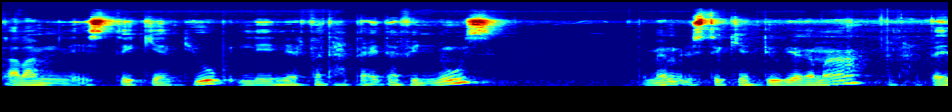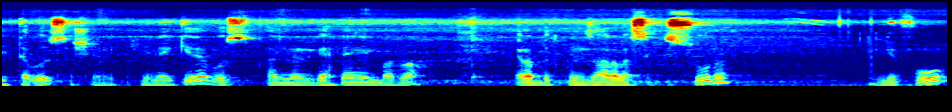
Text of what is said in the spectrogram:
طالعه من ال Eustachian tube اللي هي الفتحة بتاعتها في ال nose. تمام؟ ال Eustachian tube يا جماعة الفتحة بتاعتها بص عشان هنا كده بص هنرجع تاني بالراحه يا رب تكون ظاهرة بس في الصورة. اللي فوق.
